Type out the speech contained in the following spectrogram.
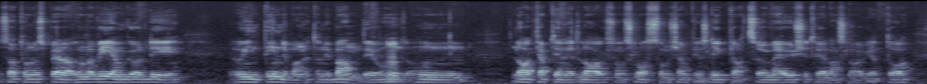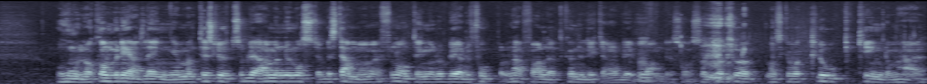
Så att hon har spelat, hon har VM-guld i och inte innebandy utan i bandy. Och hon, mm. hon lagkapten i ett lag som slåss om Champions League-platser och med i U23-landslaget. Och, och, hon har kombinerat länge men till slut så blev det, ja men nu måste jag bestämma mig för någonting och då blev det fotboll i det här fallet. Kunde lika gärna bli mm. bandy. Så, så jag tror att man ska vara klok kring de här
